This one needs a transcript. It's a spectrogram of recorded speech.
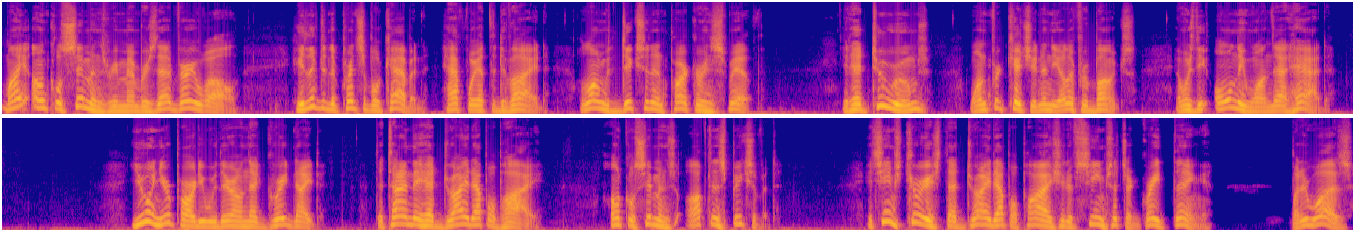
My Uncle Simmons remembers that very well. He lived in the principal cabin, halfway up the divide, along with Dixon and Parker and Smith. It had two rooms, one for kitchen and the other for bunks, and was the only one that had. You and your party were there on that great night, the time they had dried apple pie. Uncle Simmons often speaks of it. It seems curious that dried apple pie should have seemed such a great thing. But it was.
